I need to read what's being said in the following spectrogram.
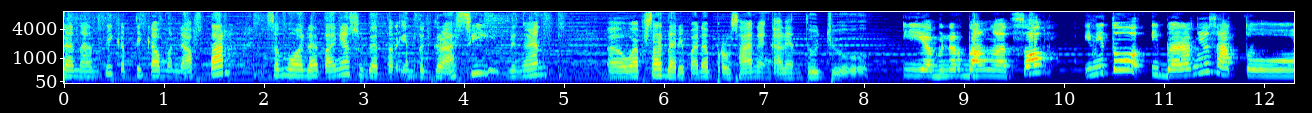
dan nanti ketika mendaftar semua datanya sudah terintegrasi dengan uh, website daripada perusahaan yang kalian tuju. Iya bener banget. So ini tuh ibaratnya satu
